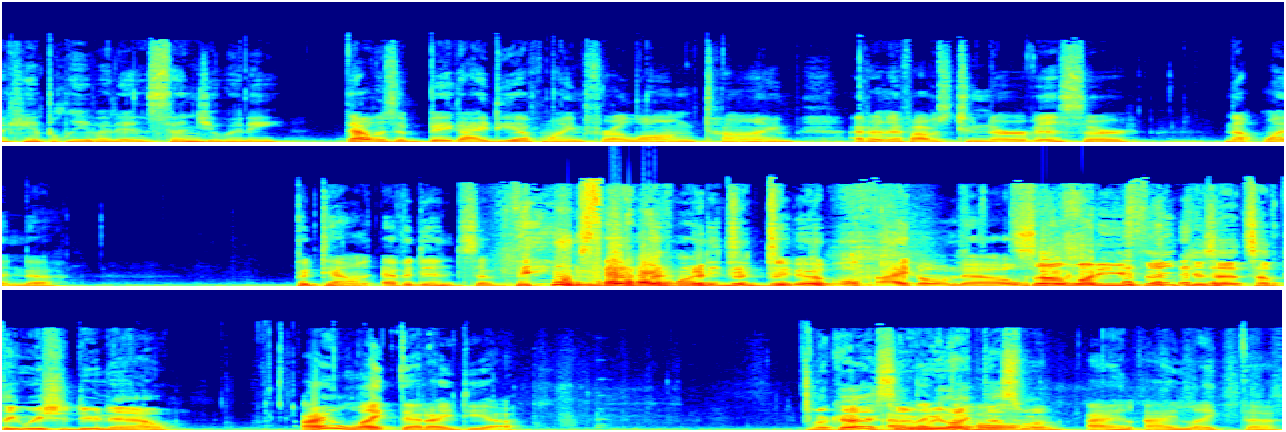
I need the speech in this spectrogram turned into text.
I can't believe I didn't send you any. That was a big idea of mine for a long time. I don't know if I was too nervous or not wanting to put down evidence of things that I wanted to do. I don't know. so what do you think is that something we should do now I like that idea. okay so like we like this one I I like the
